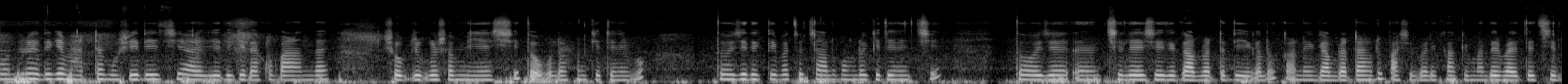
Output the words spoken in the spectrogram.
বন্ধুরা, এদিকে ভাতটা বসিয়ে দিয়েছি, আর যেদিকে দেখো বারান্দায় সবজিগুলো সব নিয়ে এসেছি, তো ওগুলো এখন কেটে নেব। তো ওই যে দেখতেই পাচ্ছ, চাল কুমড়ো কেটে নিচ্ছি। তো ওই যে ছেলে এসে যে গাবলাটা দিয়ে গেল, কারণ এই গাবলাটা হলো পাশের বাড়ি কাকিমাদের বাড়িতে ছিল।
